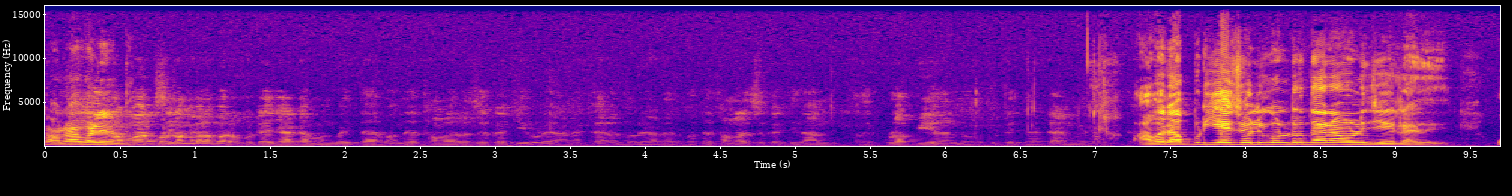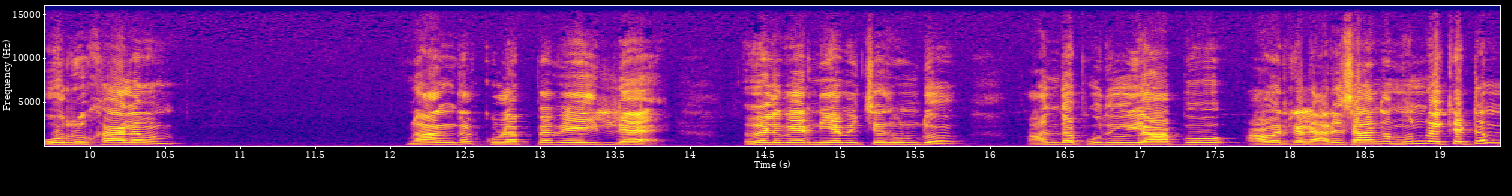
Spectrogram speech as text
தவறாக வழி பொன்னம்பலம் ஒரு குற்றச்சாட்டை முன்வைத்தார் வந்து தமிழரசு கட்சியினுடைய கலந்துரையாடல் வந்து தமிழரசு கட்சி தான் அதை குழப்பியது என்ற ஒரு குற்றச்சாட்டை அண்மையில் அவர் அப்படியே சொல்லி கொண்டிருந்தால் நான் ஒன்றும் செய்யலாது ஒரு காலமும் நாங்கள் குழப்பவே இல்லை. ஏழு பேர் நியமித்தது உண்டு அந்த புது யாப்பு அவர்கள் அரசாங்கம் முன்வைக்கட்டும்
